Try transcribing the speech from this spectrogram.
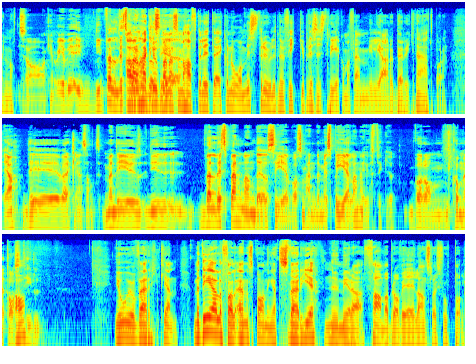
Eller något. Ja, vet, det är väldigt Alla spännande de här klubbarna som har haft det lite ekonomiskt struligt nu fick ju precis 3,5 miljarder i knät bara. Ja, det är verkligen sant. Men det är ju det är väldigt spännande att se vad som händer med spelarna just tycker jag. Vad de kommer ta sig Ja. till. Jo, jo, verkligen. Men det är i alla fall en spaning att Sverige numera, fan vad bra vi är i landslagsfotboll.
